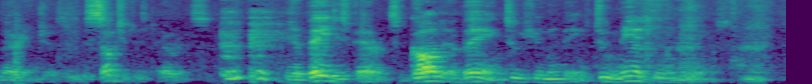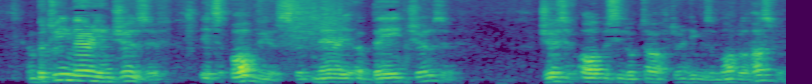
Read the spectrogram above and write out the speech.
Mary and Joseph. He was subject to his parents. he obeyed his parents. God obeying two human beings, two mere human beings. And between Mary and Joseph, it's obvious that Mary obeyed Joseph. Joseph obviously looked after and he was a model husband.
